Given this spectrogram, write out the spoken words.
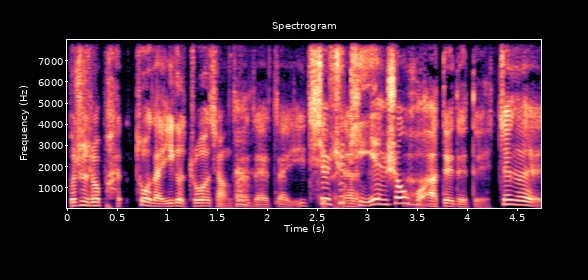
不是说坐在一个桌上在在在一起，就是去体验生活。啊。对对对，这个。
